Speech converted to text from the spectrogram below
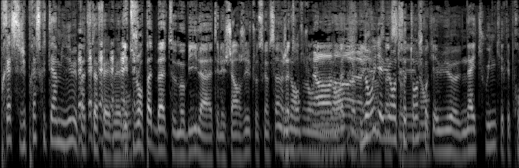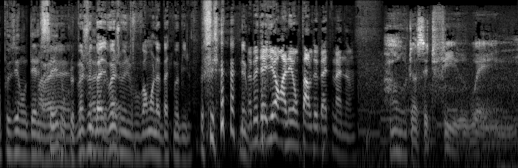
presque, j'ai presque terminé, mais pas tout à fait. Mais Il n'y a bon. toujours pas de bat mobile à télécharger, choses comme ça. J'attends Non. toujours. Non, non, une- non, non, il y a ça, eu entre temps, je crois qu'il y a eu Nightwing qui était proposé en DLC. Ouais. donc le moi, je veux, personnage, ba- moi, euh, je veux vraiment la bat mobile. Mais bon. Ah bah, D'ailleurs, allez, on parle de Batman. How does it feel, Wayne,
